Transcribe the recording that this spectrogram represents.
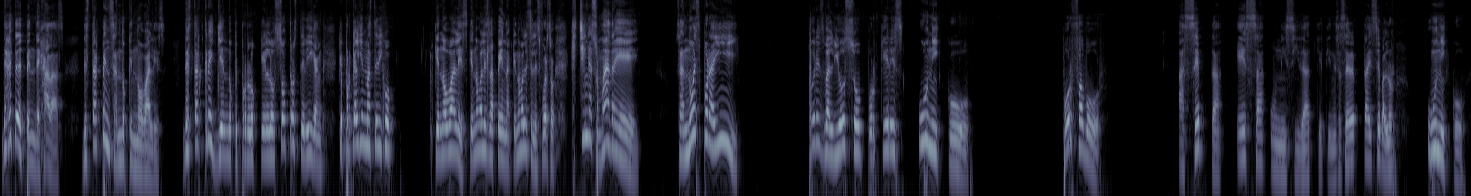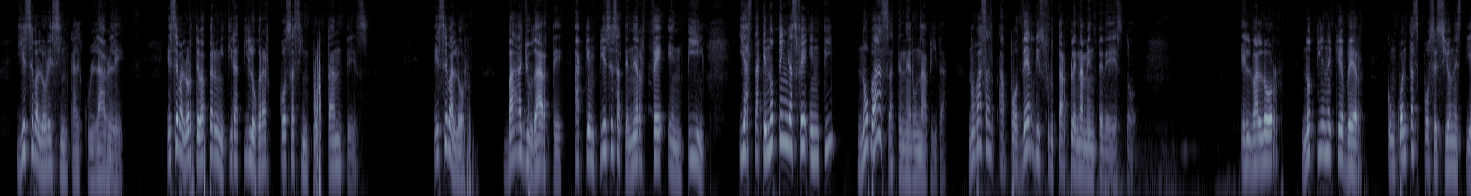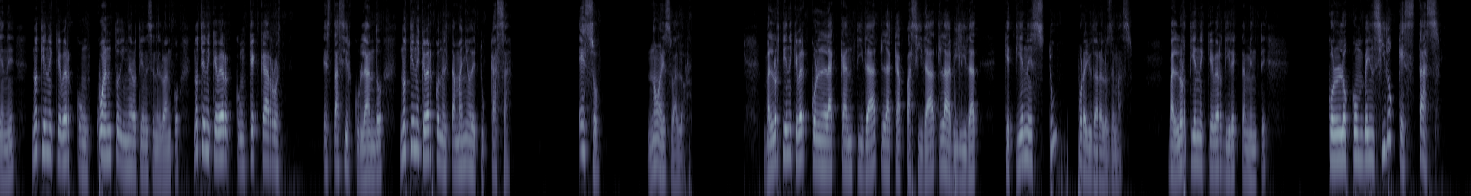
Déjate de pendejadas, de estar pensando que no vales, de estar creyendo que por lo que los otros te digan, que porque alguien más te dijo que no vales, que no vales la pena, que no vales el esfuerzo, que chinga su madre. O sea, no es por ahí. Tú eres valioso porque eres único. Por favor, acepta esa unicidad que tienes, acepta ese valor único y ese valor es incalculable. Ese valor te va a permitir a ti lograr cosas importantes. Ese valor va a ayudarte a que empieces a tener fe en ti. Y hasta que no tengas fe en ti, no vas a tener una vida. No vas a, a poder disfrutar plenamente de esto el valor no tiene que ver con cuántas posesiones tiene, no tiene que ver con cuánto dinero tienes en el banco, no tiene que ver con qué carro está circulando, no tiene que ver con el tamaño de tu casa. Eso no es valor. Valor tiene que ver con la cantidad, la capacidad, la habilidad que tienes tú por ayudar a los demás. Valor tiene que ver directamente con lo convencido que estás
